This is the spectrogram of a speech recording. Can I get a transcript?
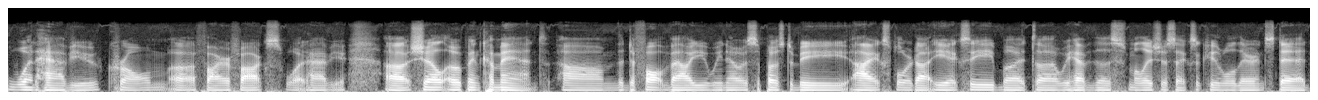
what have you, Chrome, uh, Firefox, what have you. Uh, shell open command. Um, the default value we know is supposed to be iExplore.exe, but uh, we have this malicious executable there instead.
